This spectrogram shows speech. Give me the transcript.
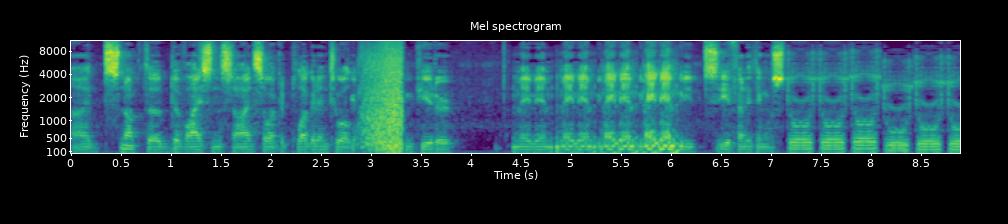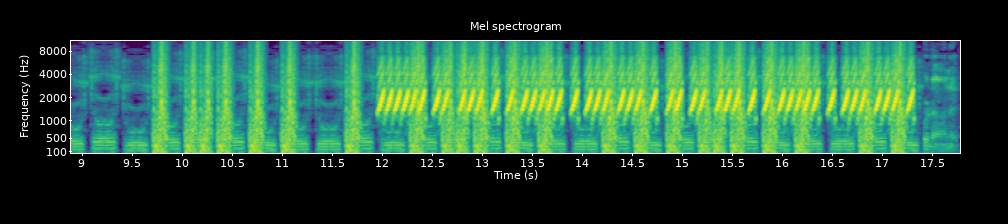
I snuck the device inside so I could plug it into a computer. Maybe, maybe, maybe, maybe, maybe see if anything was stored, stored, stored, stored, stored, stored, stored, stored, stored, stored, stored, stored, stored, stored, stored on it.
